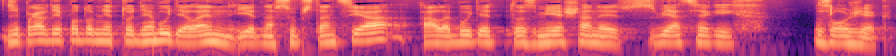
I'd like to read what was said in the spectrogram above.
že pravdepodobne to nebude len jedna substancia, ale bude to zmiešané z viacerých zložiek.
